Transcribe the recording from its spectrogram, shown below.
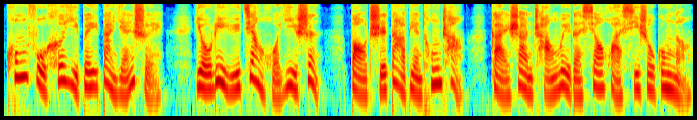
空腹喝一杯淡盐水，有利于降火益肾，保持大便通畅，改善肠胃的消化吸收功能。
